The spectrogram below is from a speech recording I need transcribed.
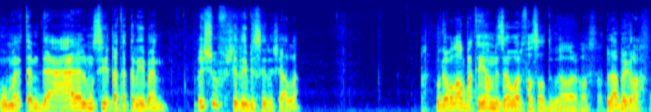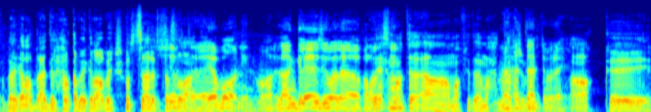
ومعتمدة على الموسيقى تقريبا؟ نشوف شو اللي بيصير إن شاء الله. وقبل أربع أيام نزل اول فصل تقول. أول فصل. لا بقراه بقراه بعد الحلقة بقراه بشوف سالفته صراحة. ياباني. لا إنجليزي ولا فرنسي. ما ت... آه ما في ذا ما حد ما حد. ترجم له okay.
